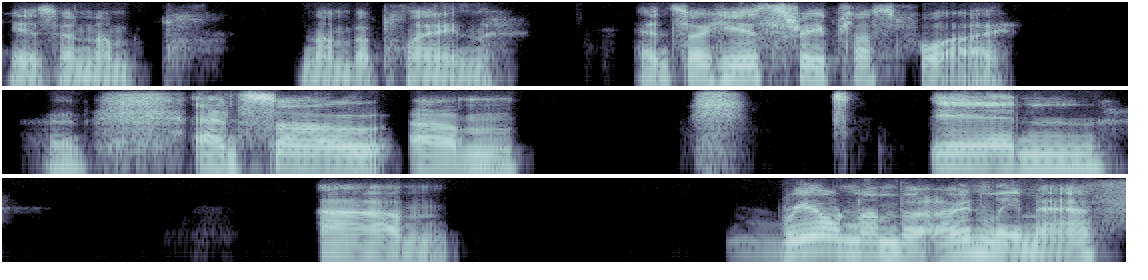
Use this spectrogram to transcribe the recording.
Here's our num number plane. And so here's 3 plus 4i. Right? And so um, in um, real number only math,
